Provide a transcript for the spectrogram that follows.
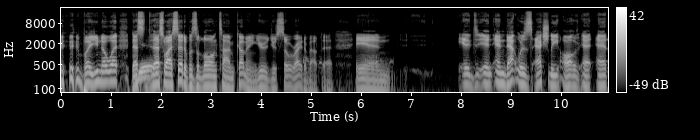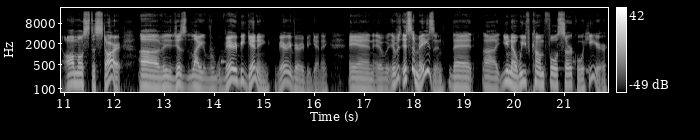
but you know what? That's yeah. that's why I said it was a long time coming. You're you're so right about that and it and, and that was actually all at, at almost the start of just like very beginning very very beginning. And it, it was it's amazing that uh you know we've come full circle here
